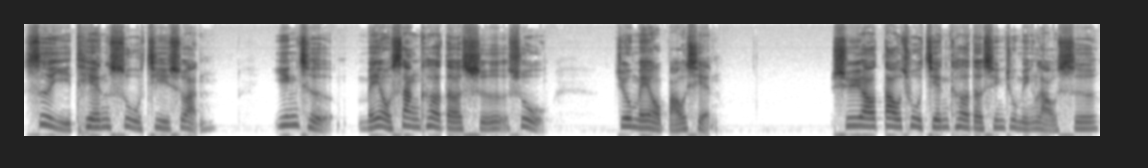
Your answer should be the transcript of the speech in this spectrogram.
是以天数计算，因此，没有上课的时数就没有保险。需要到处兼课的新住民老师，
